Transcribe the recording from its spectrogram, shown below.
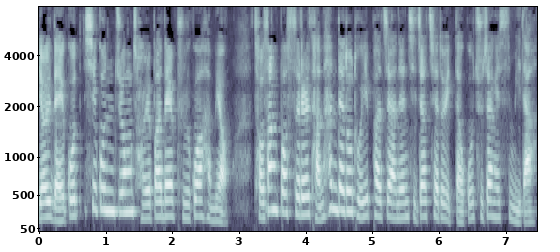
14곳 시군 중 절반에 불과하며 저상버스를 단 한 대도 도입하지 않은 지자체도 있다고 주장했습니다.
